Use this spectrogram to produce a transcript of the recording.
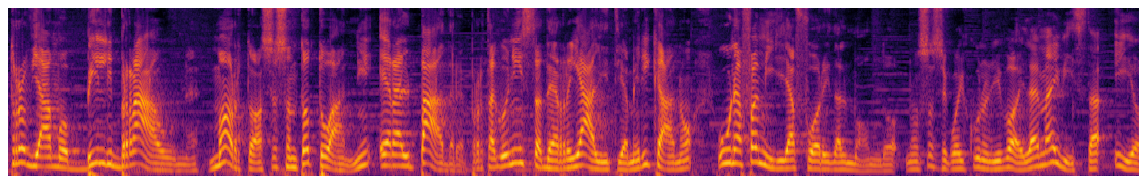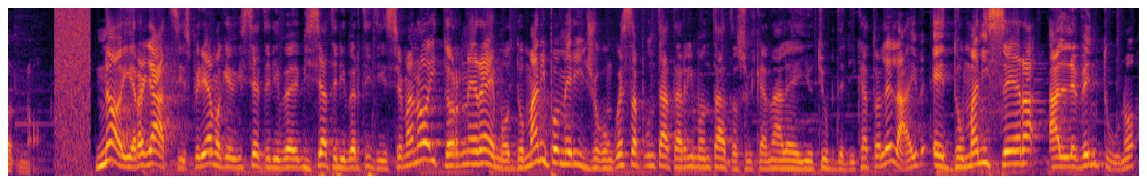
troviamo Billy Brown. Morto a 68 anni, era il padre, protagonista del reality americano Una famiglia fuori dal mondo. Non so se qualcuno di voi l'ha mai vista, io no. Noi ragazzi speriamo che vi siate, diver- vi siate, divertiti insieme a noi. Torneremo domani pomeriggio con questa puntata rimontata sul canale YouTube dedicato alle live e domani sera alle 21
